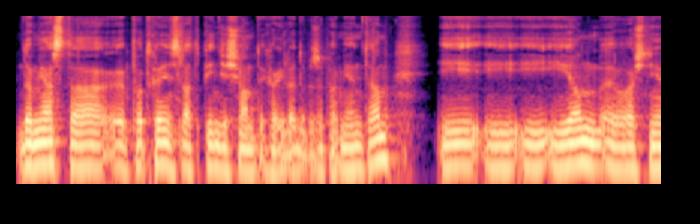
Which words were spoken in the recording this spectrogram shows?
do miasta pod koniec lat 50., o ile dobrze pamiętam. I, i, I on właśnie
